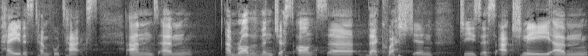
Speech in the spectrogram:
pay this temple tax? And, um, and rather than just answer their question, Jesus actually um,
